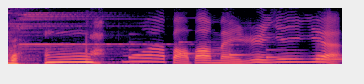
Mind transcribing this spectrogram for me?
嘛。嗯，木二宝宝每日音乐。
